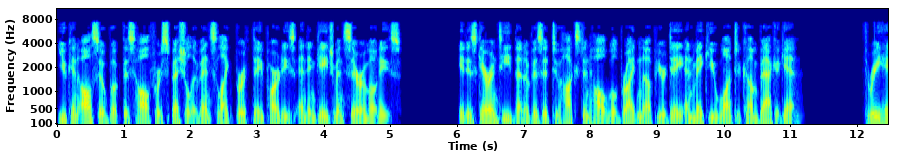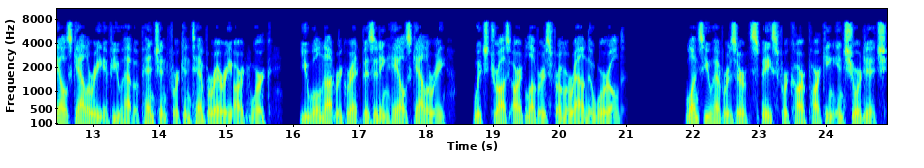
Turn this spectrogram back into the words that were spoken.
You can also book this hall for special events like birthday parties and engagement ceremonies. It is guaranteed that a visit to Hoxton Hall will brighten up your day and make you want to come back again. 3 Hales Gallery If you have a penchant for contemporary artwork, you will not regret visiting Hales Gallery, which draws art lovers from around the world. Once you have reserved space for car parking in Shoreditch,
